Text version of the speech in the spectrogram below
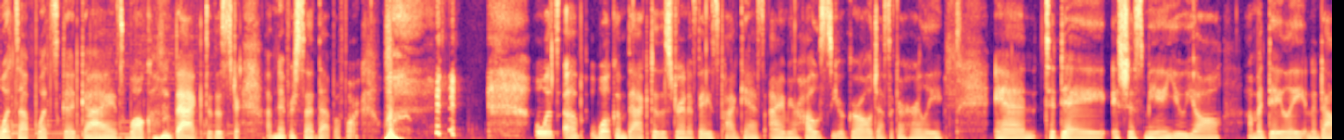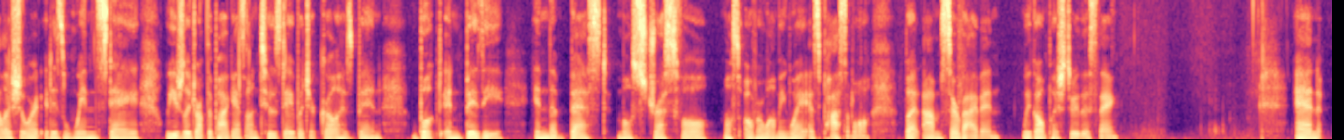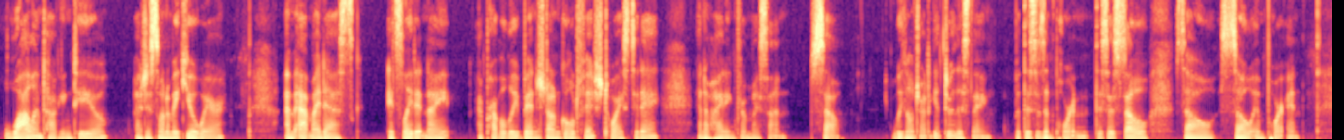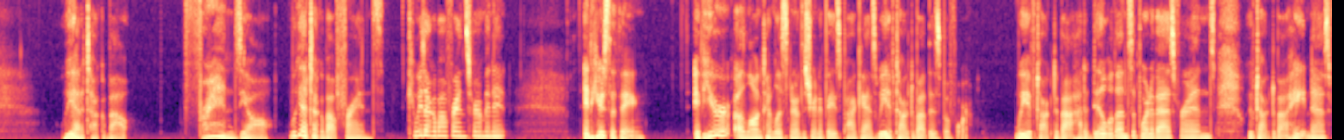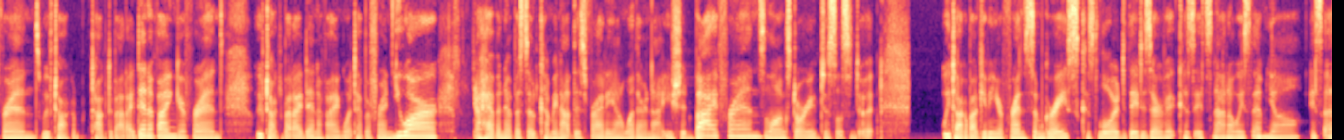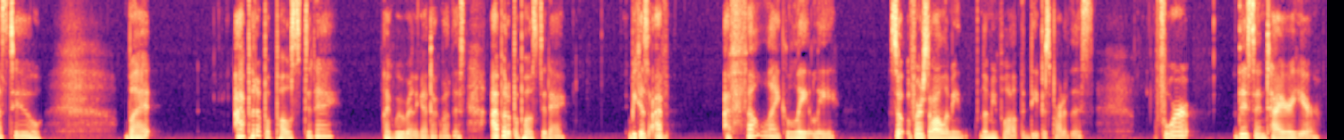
What's up? What's good, guys? Welcome back to the Strand. I've never said that before. What's up? Welcome back to the Stranded Phase podcast. I am your host, your girl, Jessica Hurley. And today it's just me and you, y'all. I'm a day late and a dollar short. It is Wednesday. We usually drop the podcast on Tuesday, but your girl has been booked and busy in the best, most stressful, most overwhelming way as possible. But I'm surviving. We gonna push through this thing. And while I'm talking to you, I just want to make you aware I'm at my desk. It's late at night. I probably binged on goldfish twice today, and I'm hiding from my son. So, going to try to get through this thing. But this is important. This is so, so, so important. We got to talk about friends, y'all. We got to talk about friends. Can we talk about friends for a minute? And here's the thing if you're a longtime listener of the Stranded Phase podcast, we have talked about this before. We have talked about how to deal with unsupportive ass friends. We've talked about hating ass friends. We've talked talked about identifying your friends. We've talked about identifying what type of friend you are. I have an episode coming out this Friday on whether or not you should buy friends. Long story, just listen to it. We talk about giving your friends some grace cuz lord, they deserve it cuz it's not always them, y'all. It's us too. But I put up a post today. Like we really got to talk about this. I put up a post today because I've I felt like lately. So first of all, let me let me pull out the deepest part of this. For this entire year,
